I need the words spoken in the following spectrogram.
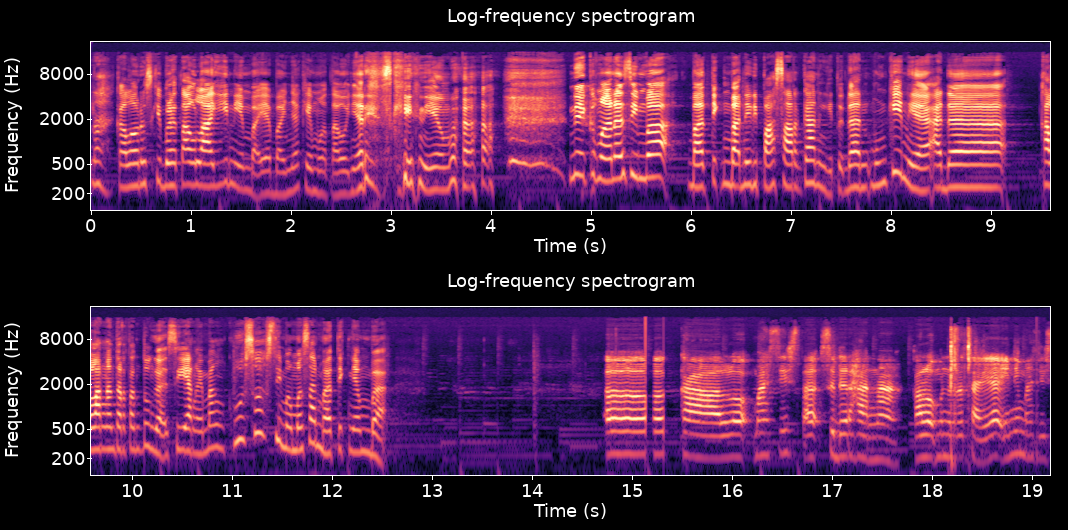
Nah, kalau Rizky boleh tahu lagi nih Mbak ya, banyak yang mau tahunya Rizky nih ya Mbak. nih ke mana sih Mbak batik Mbak nih dipasarkan gitu? Dan mungkin ya ada kalangan tertentu nggak sih yang emang khusus sih memesan batiknya Mbak? Uh, kalau masih sederhana, kalau menurut saya ini masih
